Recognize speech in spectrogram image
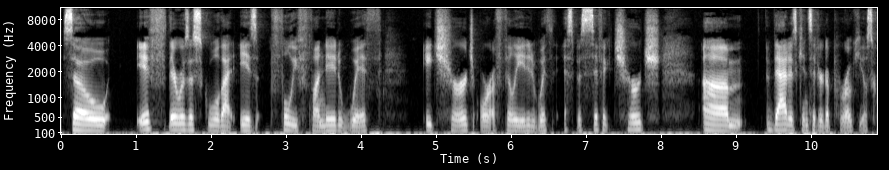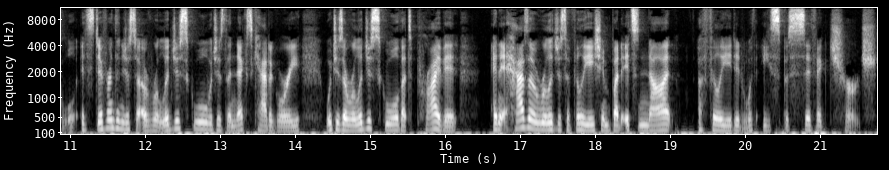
So if there was a school that is fully funded with a church or affiliated with a specific church, um, that is considered a parochial school. It's different than just a religious school, which is the next category, which is a religious school that's private and it has a religious affiliation, but it's not affiliated with a specific church.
